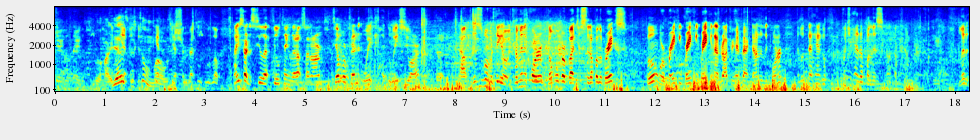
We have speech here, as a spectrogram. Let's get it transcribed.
There you go. There you go. A little higher. Yeah, it's that's good. feeling with yeah, this shirt. back a little low. Now you're starting to feel that fuel tank that outside arm. See how more bent at the, weight, at the waist you are? Now, this is what we're thinking about. We come in the corner, we don't move our butt, just sit up on the brakes. Boom, we're braking, braking, braking. Now drop your head back down in the corner and let that hand go. Put your hand up on this, uh, up here. There you go. Let it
